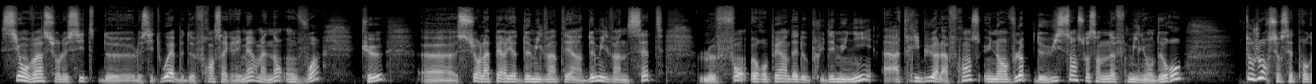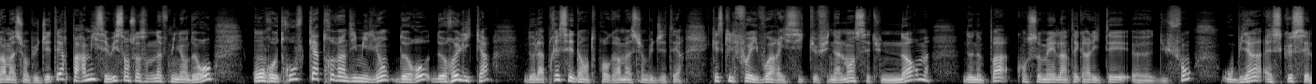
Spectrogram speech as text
Si on va sur le site, web de France Agrimaire, maintenant, on voit que euh, sur la période 2021-2027, le Fonds européen d'aide aux plus démunis attribue à la France une enveloppe de 869 millions d'euros. Toujours sur cette programmation budgétaire, parmi ces 869 millions d'euros, on retrouve 90 millions d'euros de reliquats de la précédente programmation budgétaire. Qu'est-ce qu'il faut y voir ici Que finalement, c'est une norme de ne pas consommer l'intégralité euh, du fonds Ou bien est-ce que c'est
